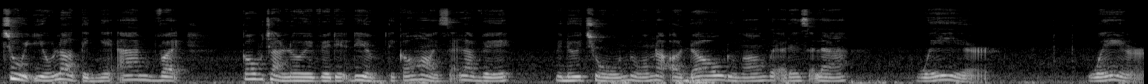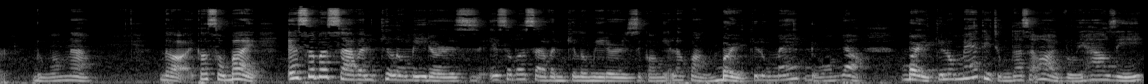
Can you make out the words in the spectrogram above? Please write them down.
Chủ yếu là tỉnh Nghệ An. Vậy, câu trả lời về địa điểm thì câu hỏi sẽ là về về nơi trốn đúng không nào? Ở đâu đúng không? Vậy ở đây sẽ là where. Where, đúng không nào? Rồi, câu số 7. It's about 7 kilometers. It's about 7 kilometers có nghĩa là khoảng 7 km đúng không nhỉ? 7 km thì chúng ta sẽ hỏi với how gì?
